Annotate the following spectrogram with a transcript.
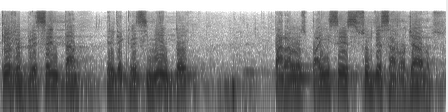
¿Qué representa el decrecimiento para los países subdesarrollados?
